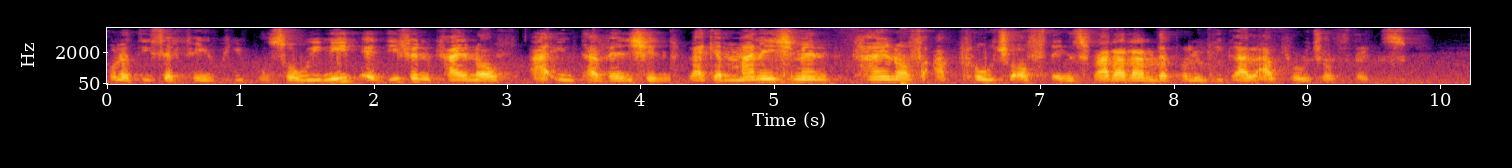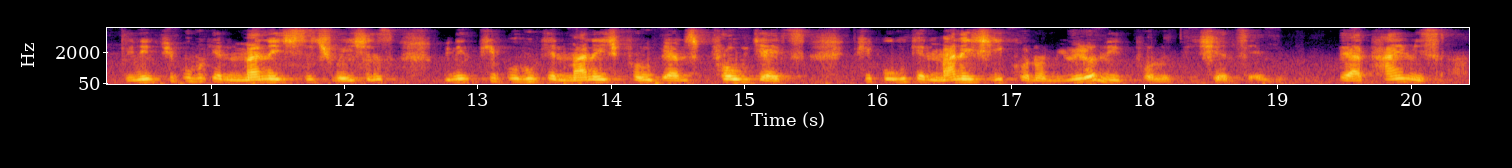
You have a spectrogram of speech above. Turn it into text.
politics have failed people. So we need a different kind of uh, intervention, like a management kind of approach of things rather than the political approach of things. We need people who can manage situations. We need people who can manage programs, projects, people who can manage economy. We don't need politicians anymore. Their time is up.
